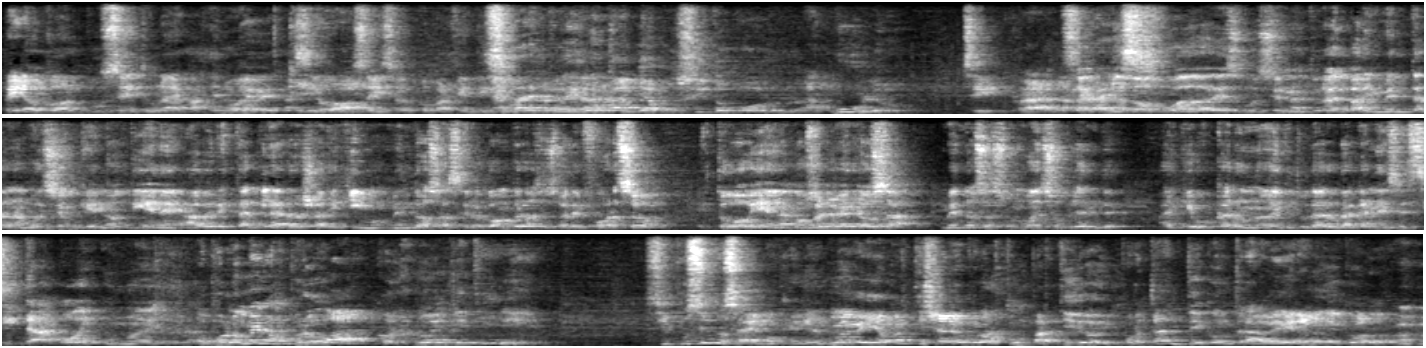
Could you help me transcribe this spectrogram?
pero con Puceto una vez más de 9, así Sí, como se hizo en Copa Argentina. Encima después lo cambia Pusito por Angulo. Sí, raro. Sacan los dos jugadores de su posición natural para inventar una posición que no tiene. A ver, está claro, ya dijimos, Mendoza se lo compró, se hizo el esfuerzo, estuvo bien la compra de Sí. Mendoza. Mendoza es un buen suplente. Hay que buscar un 9 titular. Huracán necesita hoy un 9 titular. O por lo menos probar con los 9 que tiene. Si Pusito sabemos que en el 9, y aparte ya lo probaste un partido importante contra Belgrano de Córdoba. Ujú.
